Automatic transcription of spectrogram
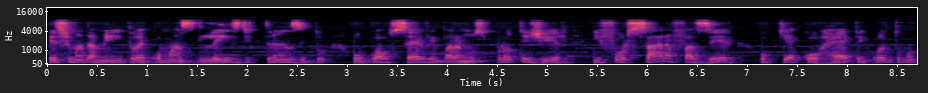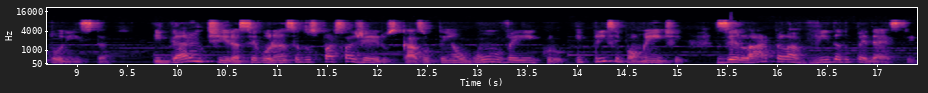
Este mandamento é como as leis de trânsito, o qual servem para nos proteger e forçar a fazer o que é correto enquanto motorista, e garantir a segurança dos passageiros caso tenha algum no veículo, e principalmente zelar pela vida do pedestre.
